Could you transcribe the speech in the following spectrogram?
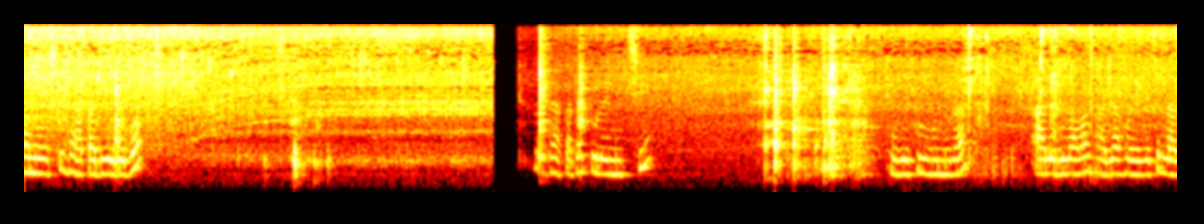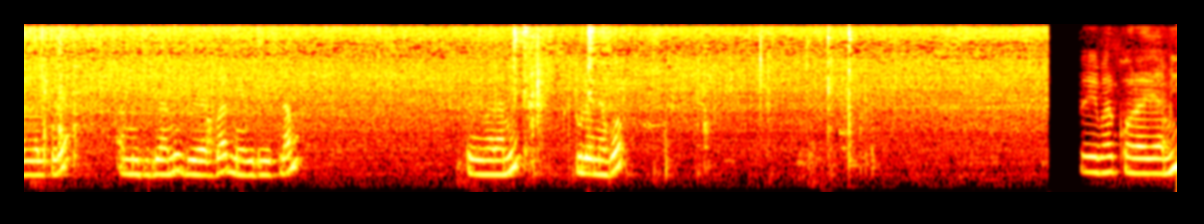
আমি একটু ঢাকা দিয়ে দেবো। ঢাকাটা তুলে নিচ্ছি। দেখুন বন্ধুরা, আলুগুলো আমার ভাজা হয়ে গেছে লাল লাল করে। আমি দিলে আমি দু একবার নেড়ে দিয়েছিলাম। তো এবার আমি তুলে নেব। তো এবার কড়াইয়ে আমি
